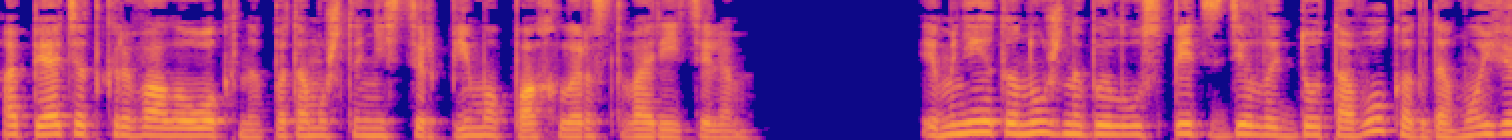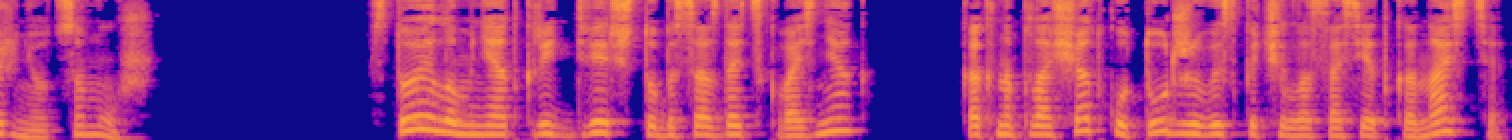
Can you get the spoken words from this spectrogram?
Опять открывала окна, потому что нестерпимо пахло растворителем. И мне это нужно было успеть сделать до того, как домой вернется муж. Стоило мне открыть дверь, чтобы создать сквозняк, как на площадку тут же выскочила соседка Настя,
